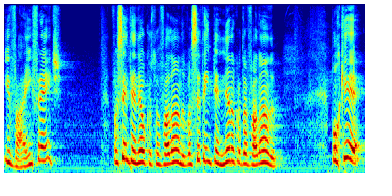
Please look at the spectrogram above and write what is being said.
e vai em frente. Você entendeu o que eu estou falando? Você está entendendo o que eu estou falando? Porque,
